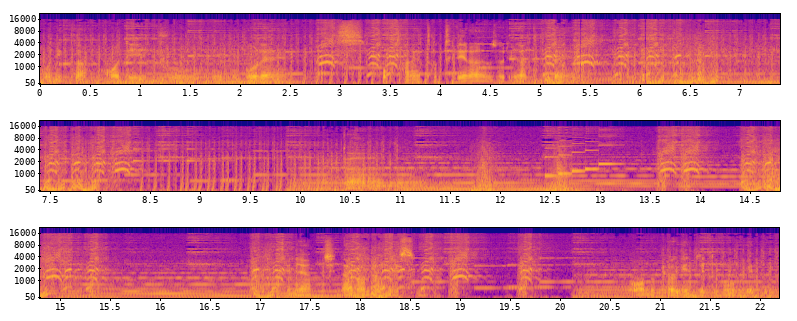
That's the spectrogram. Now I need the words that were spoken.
보니까 어디 불에 폭탄을 터트리라는 소리 같은데. 일단은 그냥 지나가 보겠습니다. 어느 벽인지도 모르겠는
